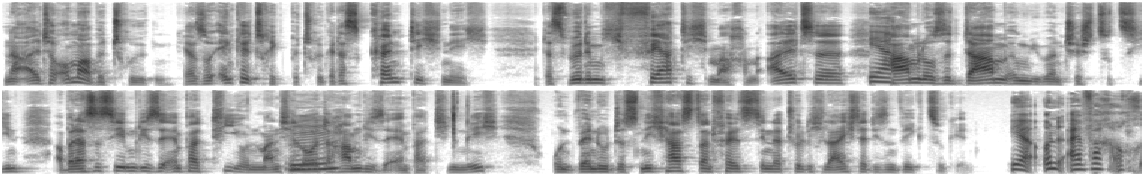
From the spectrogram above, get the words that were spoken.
eine alte Oma betrügen, ja, so Enkeltrickbetrüger, das könnte ich nicht. Das würde mich fertig machen, alte, Ja. harmlose Damen irgendwie über den Tisch zu ziehen, aber das ist eben diese Empathie und manche Mhm. Leute haben diese Empathie nicht und wenn du das nicht hast, dann fällt es dir natürlich leichter, diesen Weg zu gehen. Ja, und einfach auch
